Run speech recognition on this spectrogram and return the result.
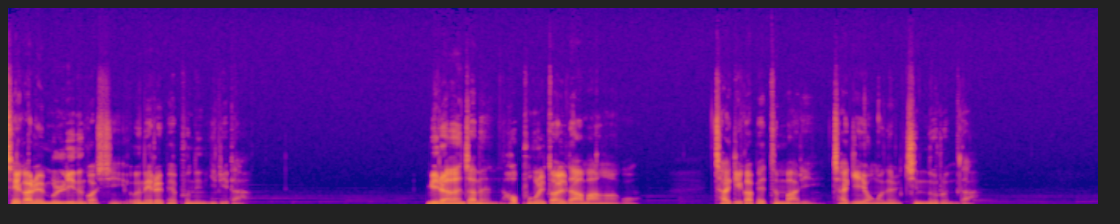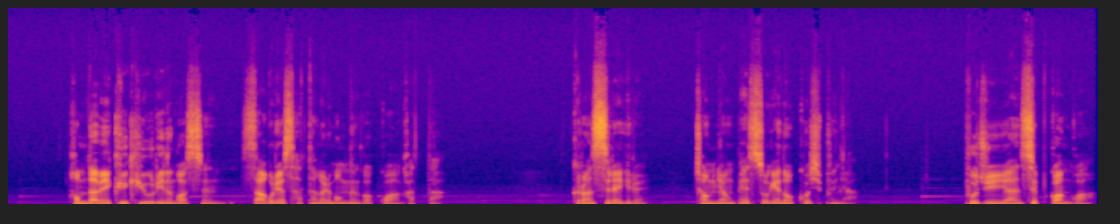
재갈을 물리는 것이 은혜를 베푸는 일이다. 미련한 자는 허풍을 떨다 망하고 자기가 뱉은 말이 자기 영혼을 짓누른다. 험담에 귀 기울이는 것은 싸구려 사탕을 먹는 것과 같다. 그런 쓰레기를 정령 뱃속에 넣고 싶으냐? 부주의한 습관과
